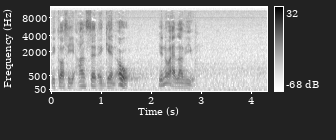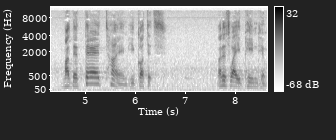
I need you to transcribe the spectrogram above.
because he answered again, Oh, you know I love you. But the third time he got it. That is why he pained him.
